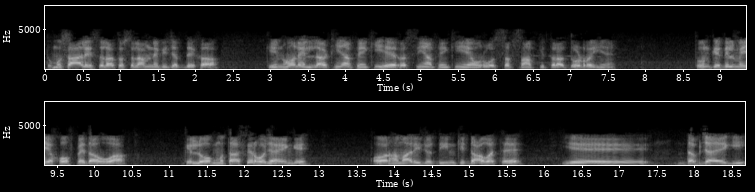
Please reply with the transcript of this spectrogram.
تو مسا علیہ السلاۃ والسلام نے بھی جب دیکھا کہ انہوں نے لاٹیاں پھینکی ہے رسیاں پھینکی ہیں اور وہ سب سانپ کی طرح دوڑ رہی ہیں، تو ان کے دل میں یہ خوف پیدا ہوا کہ لوگ متاثر ہو جائیں گے اور ہماری جو دین کی دعوت ہے، یہ دب جائے گی،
